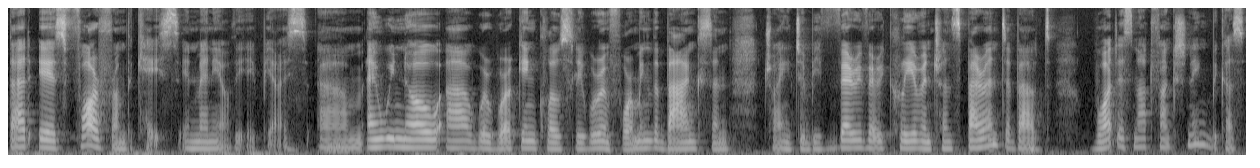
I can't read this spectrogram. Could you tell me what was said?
that is far from the case in many of the APIs. Um, and we know uh, we're working closely, we're informing the banks and trying to be very, very clear and transparent about what is not functioning because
